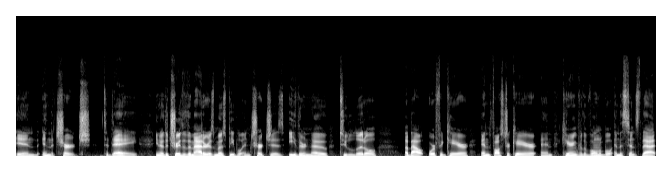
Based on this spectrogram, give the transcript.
in in the church today. You know, the truth of the matter is most people in churches either know too little about orphan care and foster care and caring for the vulnerable in the sense that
